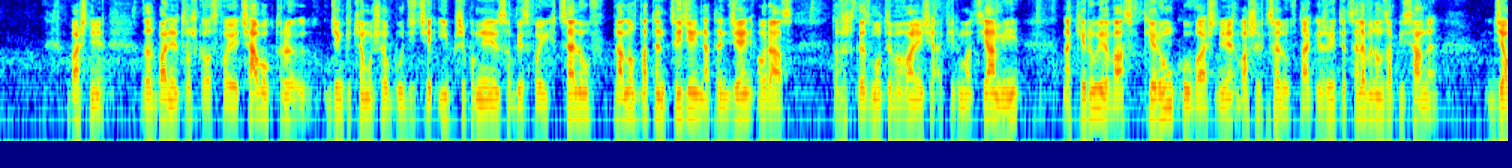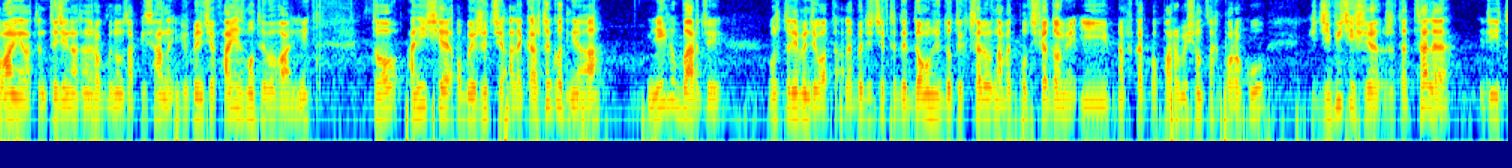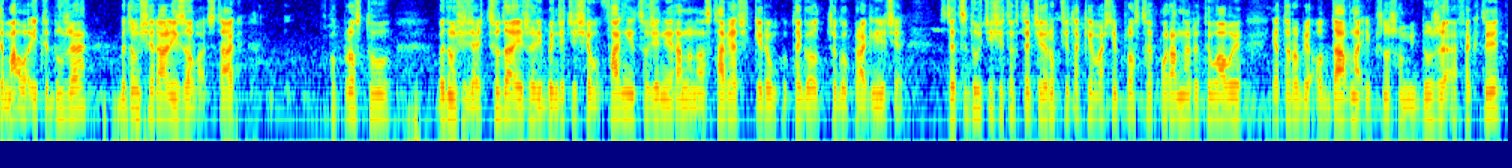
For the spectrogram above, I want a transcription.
właśnie zadbanie troszkę o swoje ciało, które, dzięki czemu się obudzicie i przypomnienie sobie swoich celów, planów na ten tydzień, na ten dzień oraz troszeczkę zmotywowanie się afirmacjami nakieruje Was w kierunku właśnie Waszych celów. Tak? Jeżeli te cele będą zapisane, działania na ten tydzień, na ten rok będą zapisane i Wy będziecie fajnie zmotywowani, to ani się obejrzycie, ale każdego dnia, mniej lub bardziej, może to nie będzie łatwe, ale będziecie wtedy dążyć do tych celów nawet podświadomie i na przykład po paru miesiącach, po roku zdziwicie się, że te cele i te małe i te duże będą się realizować, tak? Po prostu będą się dziać cuda, jeżeli będziecie się fajnie codziennie rano nastawiać w kierunku tego, czego pragniecie. Zdecydujcie się, co chcecie, róbcie takie właśnie proste, poranne rytuały. Ja to robię od dawna i przynoszą mi duże efekty.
